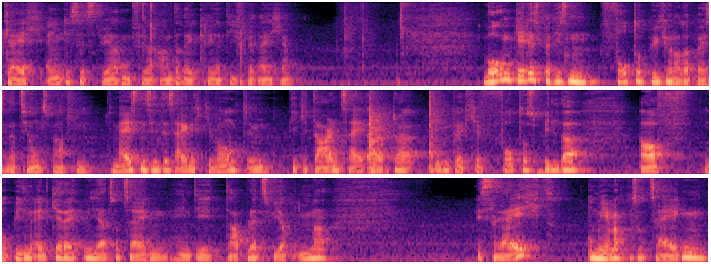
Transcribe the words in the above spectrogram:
gleich eingesetzt werden für andere Kreativbereiche. Worum geht es bei diesen Fotobüchern oder Präsentationsmappen? Die meisten sind es eigentlich gewohnt, im digitalen Zeitalter irgendwelche Fotos, Bilder auf mobilen Endgeräten herzuzeigen, Handy, Tablets, wie auch immer es reicht, um jemandem zu zeigen,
